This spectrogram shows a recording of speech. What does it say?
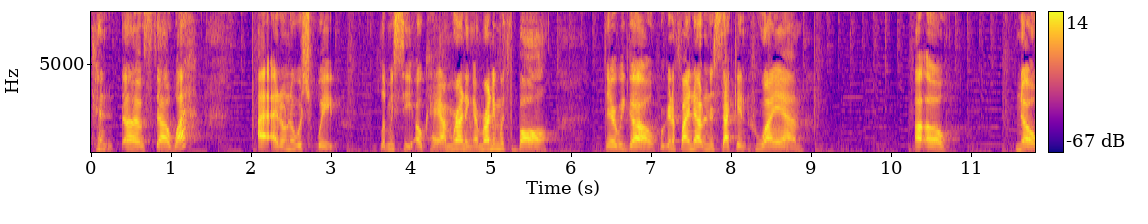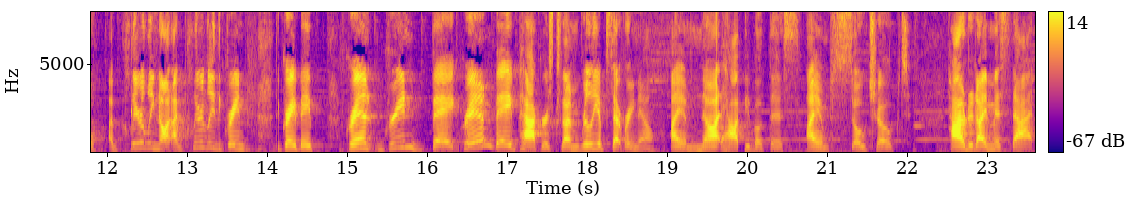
Can uh, uh what? I, I don't know which. Wait. Let me see. Okay, I'm running. I'm running with the ball. There we go. We're gonna find out in a second who I am. Uh oh. No, I'm clearly not. I'm clearly the Green, the Gray Bay Grand Green Bay Grand Bay Packers because I'm really upset right now. I am not happy about this. I am so choked. How did I miss that?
